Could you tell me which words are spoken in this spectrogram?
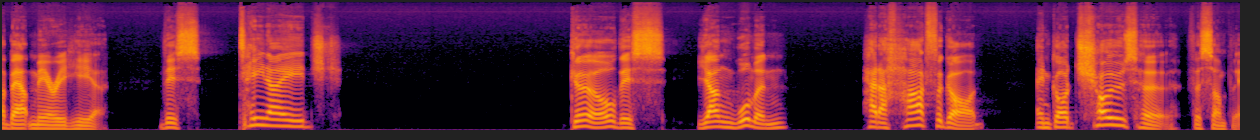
about Mary here. This teenage girl, this young woman, had a heart for God and God chose her for something.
